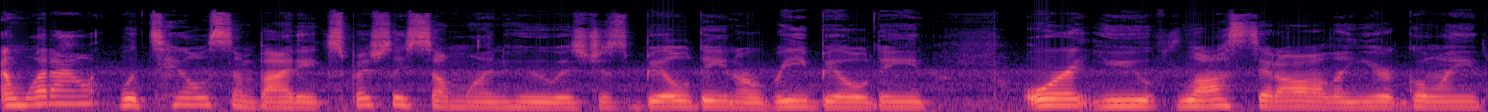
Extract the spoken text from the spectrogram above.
And what I would tell somebody, especially someone who is just building or rebuilding, or you've lost it all and you're going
